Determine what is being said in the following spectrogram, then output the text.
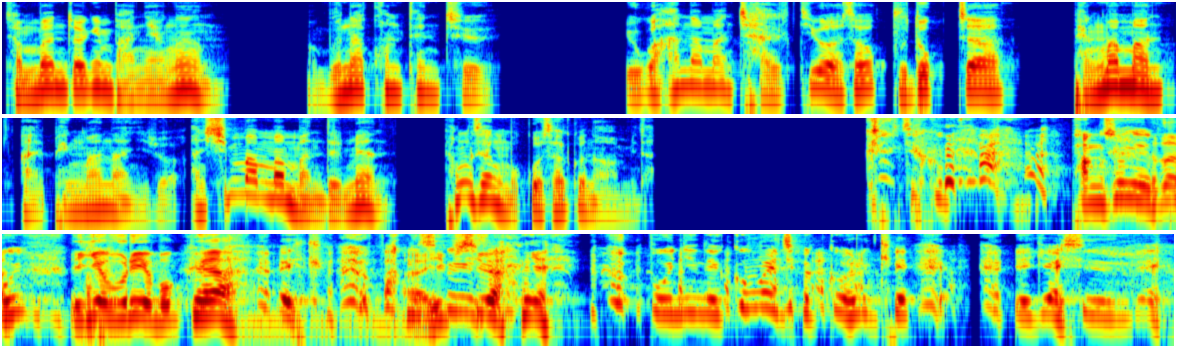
전반적인 방향은 문화 콘텐츠 요거 하나만 잘 띄워서 구독자 100만만 아니 100만 아니죠. 한 10만만 만들면 평생 먹고 살 거 나옵니다. 자꾸 방송에 본, 이게 우리의 목표야. 그러니까 아, 입시왕에 본인의 꿈을 자꾸 이렇게 얘기하시는데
